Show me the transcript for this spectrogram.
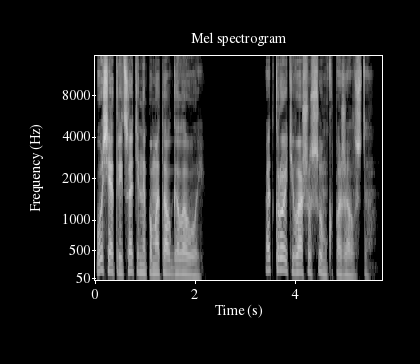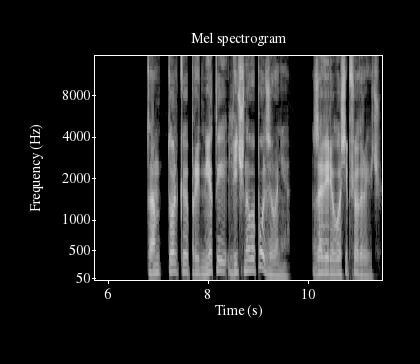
Оси отрицательно помотал головой. «Откройте вашу сумку, пожалуйста». «Там только предметы личного пользования», — заверил Осип Федорович.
